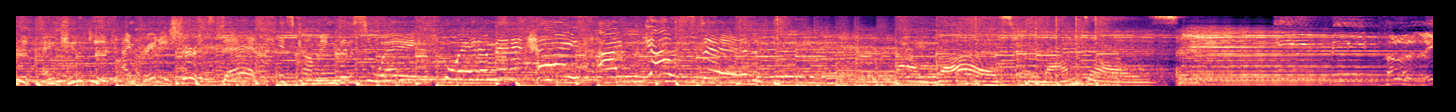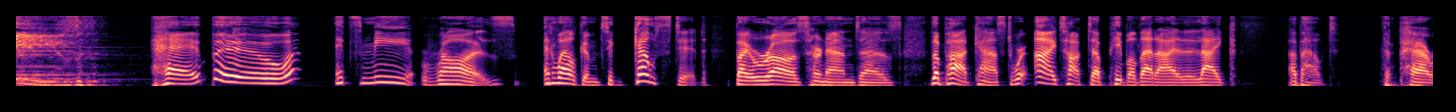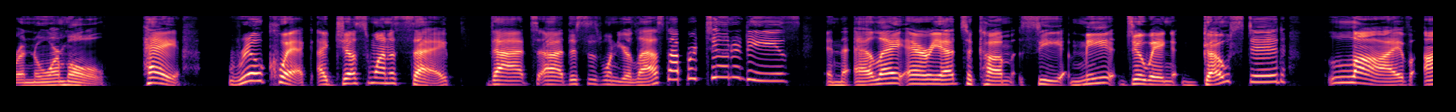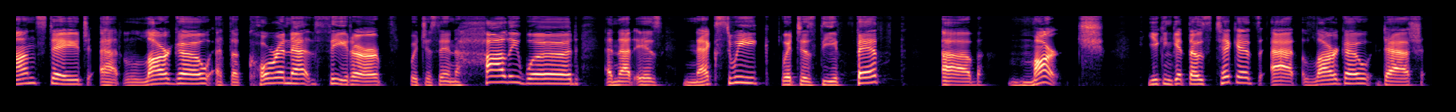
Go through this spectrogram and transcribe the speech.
It's spooky and kooky. I'm pretty sure it's dead. It's coming this way. Wait a minute, hey, I'm ghosted. by Roz Hernandez. Please. Hey, boo. It's me, Roz. And welcome to Ghosted by Roz Hernandez, the podcast where I talk to people that I like about the paranormal. Hey, real quick, I just want to say that uh, this is one of your last opportunities in the LA area to come see me doing Ghosted live on stage at Largo at the Coronet Theater, which is in Hollywood. And that is next week, which is the 5th of March. You can get those tickets at largo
